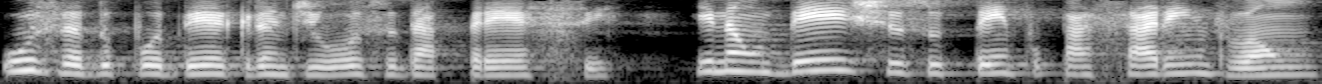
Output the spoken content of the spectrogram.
Usa do poder grandioso da prece e não deixes o tempo passar em vão,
